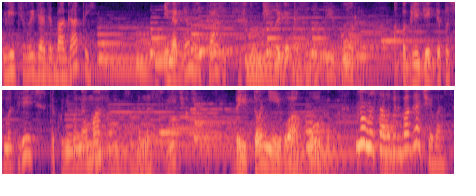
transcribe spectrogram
Ведь вы, дядя, богатый. Иногда нам кажется, что у человека золотые горы, а поглядеть да посмотреть, так у него на маслице, да на свечечку, да и то не его, а Богова. Ну, мы, стало быть, богаче вас.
